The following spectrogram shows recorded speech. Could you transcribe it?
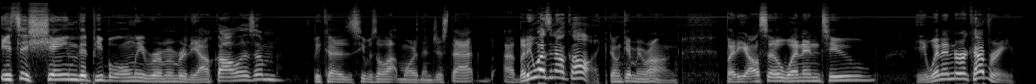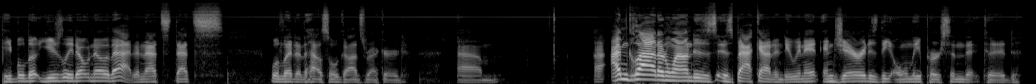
it's a shame that people only remember the alcoholism because he was a lot more than just that. Uh, but he was an alcoholic. Don't get me wrong. But he also went into he went into recovery. People don't, usually don't know that, and that's that's what led to the Household Gods record. Um, I'm glad Unwound is is back out and doing it, and Jared is the only person that could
